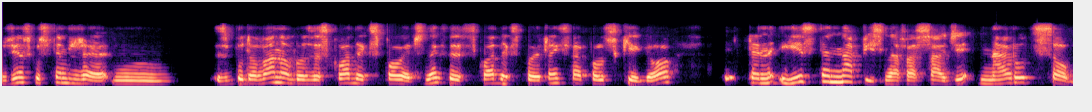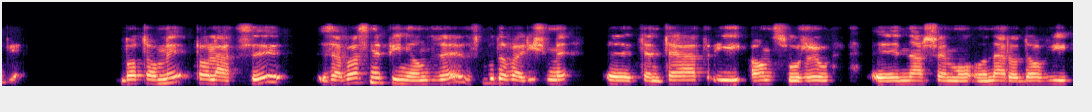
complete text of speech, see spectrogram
w związku z tym, że zbudowano go ze składek społecznych, ze składek społeczeństwa polskiego, ten, jest ten napis na fasadzie naród sobie. Bo to my, Polacy, za własne pieniądze zbudowaliśmy e, ten teatr i on służył e, naszemu narodowi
